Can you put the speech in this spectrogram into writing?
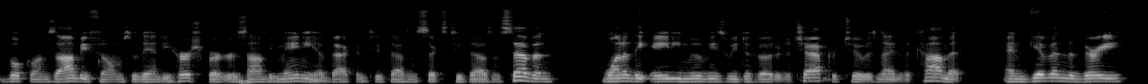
book on zombie films with Andy Hershberger, Zombie Mania, back in 2006, 2007, one of the 80 movies we devoted a chapter to is Night of the Comet. And given the very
